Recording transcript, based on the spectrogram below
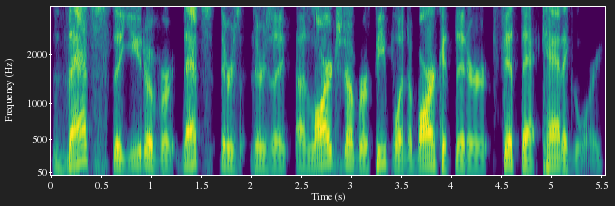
that's the universe. That's there's there's a, a large number of people in the market that are fit that category.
